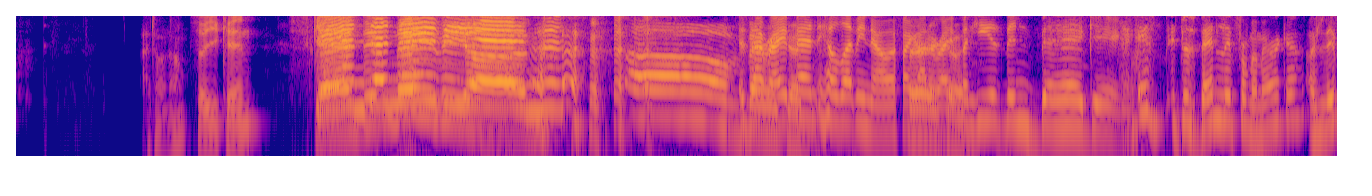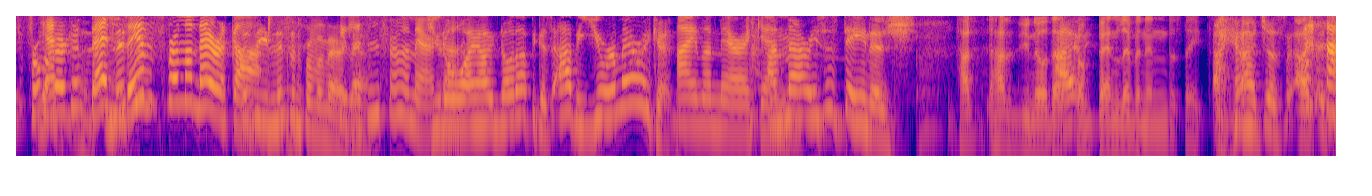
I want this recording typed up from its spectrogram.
I don't know. So you can Scandinavian. Oh, Is that right, good. Ben? He'll let me know if I got Very it right. good. But he has been begging. Is does Ben live from America? Or live from yes, America? Ben Listen- lives from America. Does he listen from America? He listens from America. Do you know why I know that? Because Abby, you're American. I'm American. and Marius is Danish. How did, how did you know that I- from Ben living in the States? I just, I, it,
